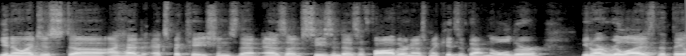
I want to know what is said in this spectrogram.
you know, I just uh, I had expectations that as I've seasoned as a father and as my kids have gotten older, you know, I realize that they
